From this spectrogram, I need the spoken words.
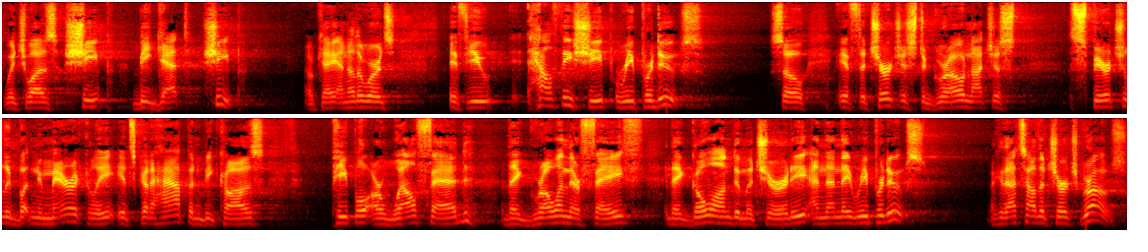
which was sheep beget sheep. Okay? In other words, if you, healthy sheep reproduce. So if the church is to grow, not just spiritually, but numerically, it's going to happen because people are well fed, they grow in their faith, they go on to maturity, and then they reproduce. Okay, that's how the church grows.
